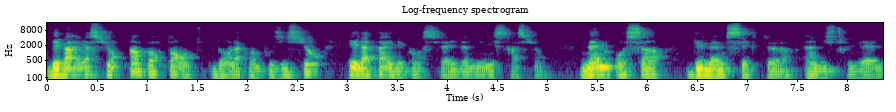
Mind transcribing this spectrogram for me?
des variations importantes dans la composition et la taille des conseils d'administration, même au sein du même secteur industriel,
